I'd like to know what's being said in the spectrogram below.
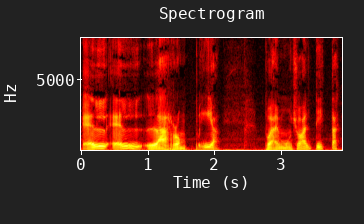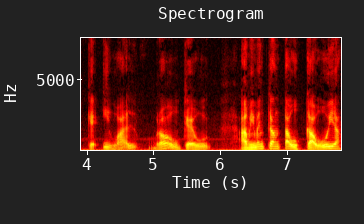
él, él la rompía. Pues hay muchos artistas que igual, bro, que a mí me encanta Buscabulla.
